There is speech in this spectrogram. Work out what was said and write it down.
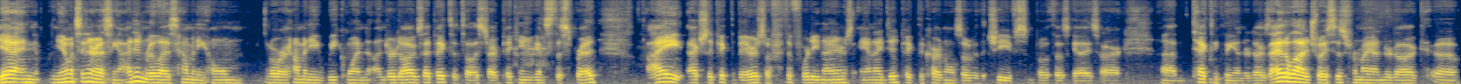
Yeah, and you know what's interesting? I didn't realize how many home or how many week one underdogs I picked until I started picking against the spread. I actually picked the Bears over the 49ers, and I did pick the Cardinals over the Chiefs. Both those guys are um, technically underdogs. I had a lot of choices for my underdog. Uh,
